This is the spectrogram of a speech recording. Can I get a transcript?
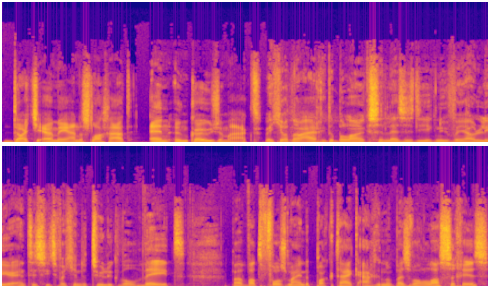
dat je ermee aan de slag gaat en een keuze maakt. Weet je wat nou eigenlijk de belangrijkste belangrijkste les is die ik nu van jou leer. En het is iets wat je natuurlijk wel weet. Maar wat volgens mij in de praktijk eigenlijk nog best wel lastig is,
